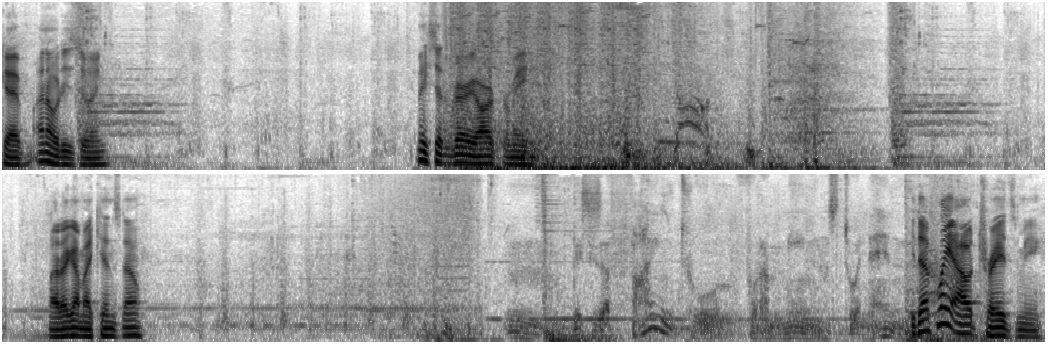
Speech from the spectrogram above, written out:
Okay, I know what he's doing. Makes it very hard for me. Alright, I got my Qin's now. Hmm, this is a fine tool for a means to an end. He definitely out trades me.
